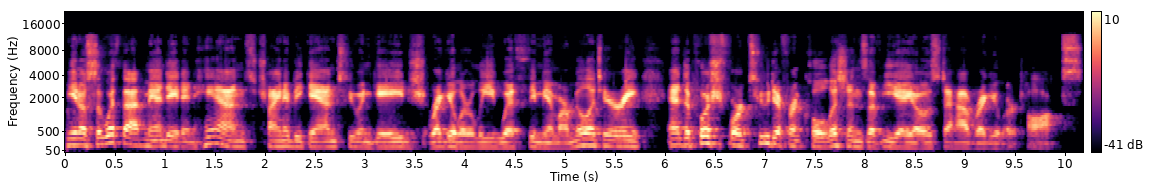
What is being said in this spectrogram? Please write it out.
you know, so with that mandate in hand, China began to engage regularly with the Myanmar military and to push for two different coalitions of EAOs to have regular talks.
